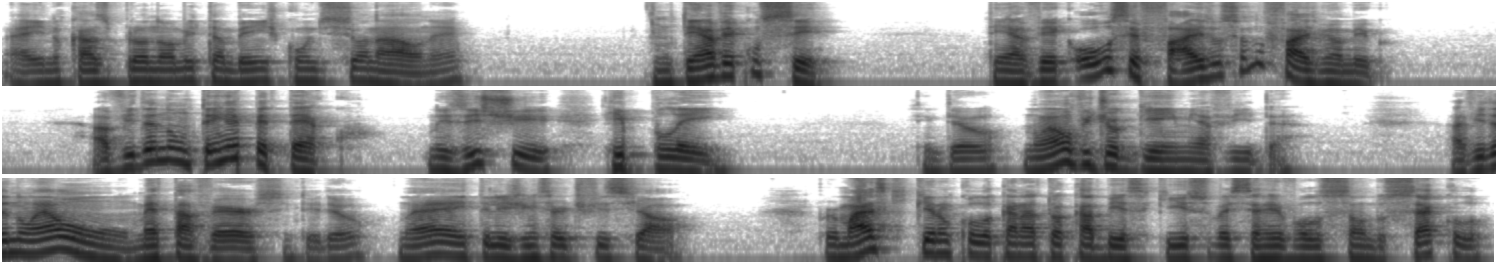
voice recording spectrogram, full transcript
Aí, no caso, pronome também condicional, né? Não tem a ver com se. Tem a ver. Ou você faz ou você não faz, meu amigo. A vida não tem repeteco. Não existe replay. Entendeu? Não é um videogame a vida. A vida não é um metaverso, entendeu? Não é inteligência artificial. Por mais que queiram colocar na tua cabeça que isso vai ser a revolução do século,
